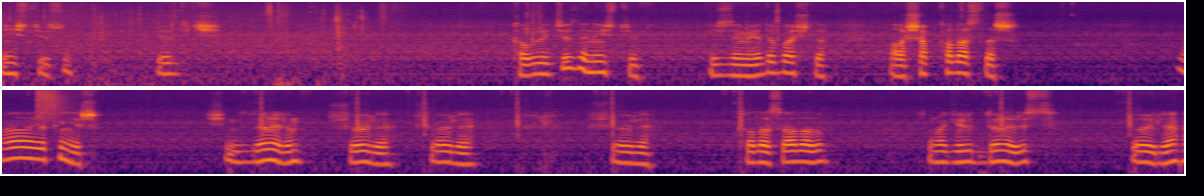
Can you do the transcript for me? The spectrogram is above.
Ne istiyorsun? Geldik. Kabul edeceğiz de ne istiyorsun? İzlemeye de başla. Ahşap kalaslar. Aa yakın yer. Şimdi dönelim. Şöyle, şöyle, şöyle. Kalası alalım. Sonra geri döneriz. Böyle.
